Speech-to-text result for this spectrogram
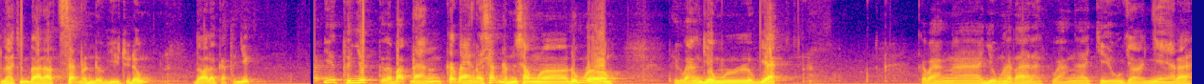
Là chúng ta đã xác định được vị trí đúng. Đó là cách thứ nhất. Cách thứ nhất là bác đạn các bạn đã xác định xong ờ, đúng rồi không? Thì các bạn dùng lục giác. Các bạn ờ, dùng hai tay nè. Các bạn ờ, chịu cho nhẹ ra,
